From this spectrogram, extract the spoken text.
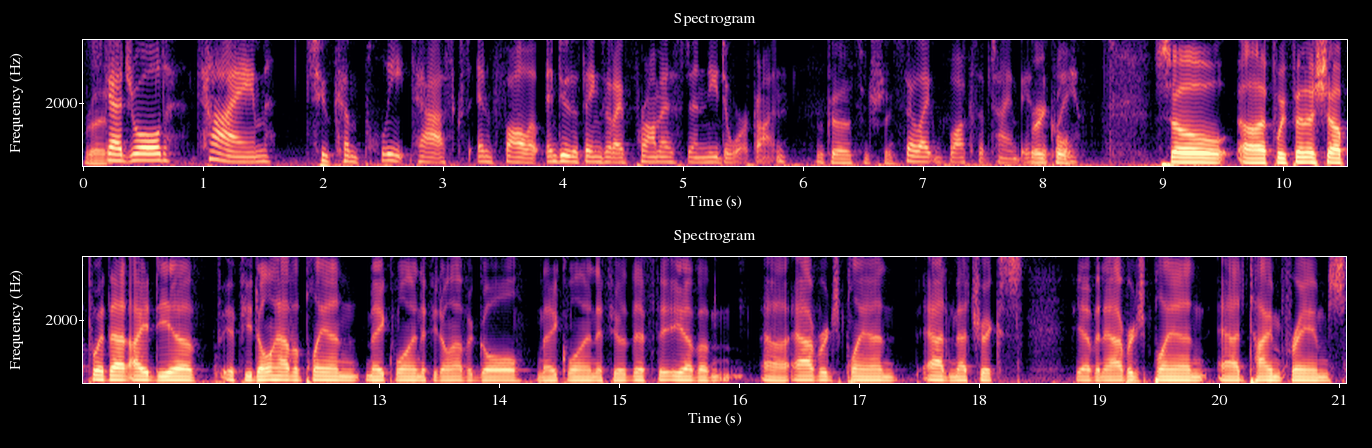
Right. scheduled time to complete tasks and follow and do the things that I've promised and need to work on. Okay, that's interesting. So like blocks of time, basically. Very cool. So uh, if we finish up with that idea of if you don't have a plan, make one. If you don't have a goal, make one. If you're if you have a uh, average plan, add metrics. If you have an average plan, add time frames.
